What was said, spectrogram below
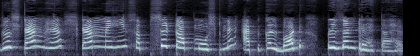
जो स्टेम है स्टेम में ही सबसे टॉप मोस्ट में एपिकल बर्ड प्रेजेंट रहता है।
